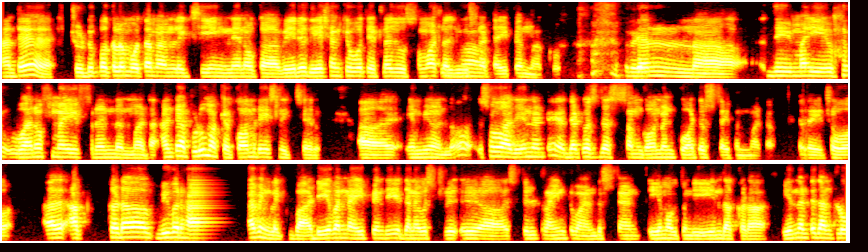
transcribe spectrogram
అంటే చుట్టుపక్కల మొత్తం మేము లైక్ సీయింగ్ నేను ఒక వేరే దేశంకి పోతే ఎట్లా చూస్తామో అట్లా చూసినట్టు అయిపోయింది నాకు. Then the my one of my friend అనమాట అంటే అప్పుడు మాకు అకామిడేషన్ ఇచ్చారు ఎంయూఎన్లో. సో అదేంటంటే that was the some government quarters type అనమాట రైట్ సో అక్కడ we're having like day one అయిపోయింది. Then I was still trying to understand ఏమవుతుంది ఏంది అక్కడ? ఏంటంటే దాంట్లో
